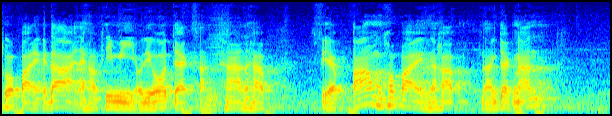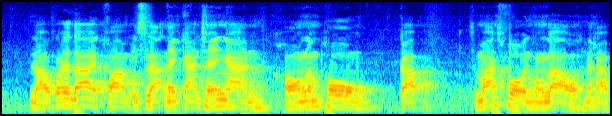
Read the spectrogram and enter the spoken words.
ทั่วไปก็ได้นะครับ ที่มี Audio Jack 3.5 นะครับ เสียบตั้มเข้าไปนะครับ หลังจากนั้น เราก็จะได้ความอิสระในการใช้งานของลำโพงกับสมาร์ทโฟนของเรานะครับ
